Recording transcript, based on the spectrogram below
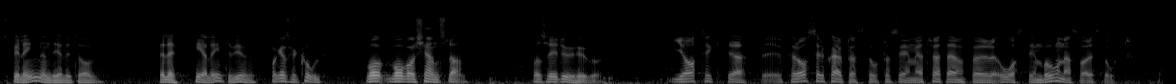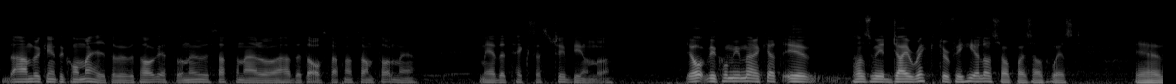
spela in en del utav, eller hela intervjun. Det var ganska coolt. Vad, vad var känslan? Vad säger du Hugo? Jag tyckte att, eh, för oss är det självklart stort att se, men jag tror att även för Austinborna så var det stort. Han brukar ju inte komma hit överhuvudtaget och nu satt han här och hade ett avslappnat samtal med, med The Texas Tribune då. Ja, vi kommer ju märka att eh, han som är director för hela South by Southwest, eh,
